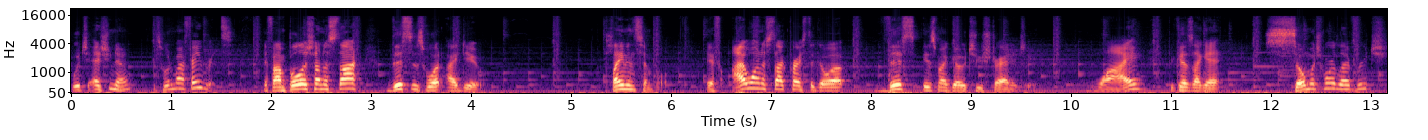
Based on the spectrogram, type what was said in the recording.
which, as you know, is one of my favorites. If I'm bullish on a stock, this is what I do. Plain and simple. If I want a stock price to go up, this is my go to strategy. Why? Because I get so much more leverage,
